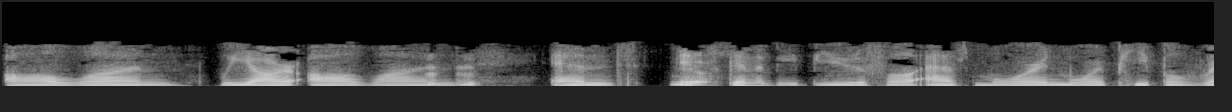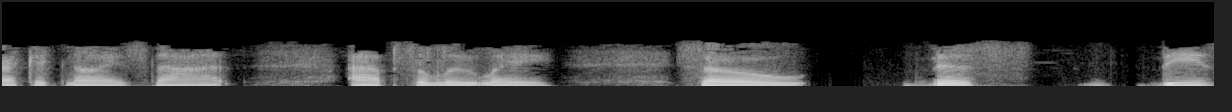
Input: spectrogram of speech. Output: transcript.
all one. We are all one. Mm-hmm. And yes. it's going to be beautiful as more and more people recognize that. Absolutely. So this these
